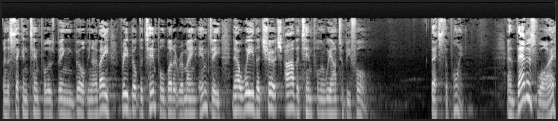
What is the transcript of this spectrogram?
when the second temple was being built? You know, they rebuilt the temple, but it remained empty. Now we, the church, are the temple and we are to be full. That's the point. And that is why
